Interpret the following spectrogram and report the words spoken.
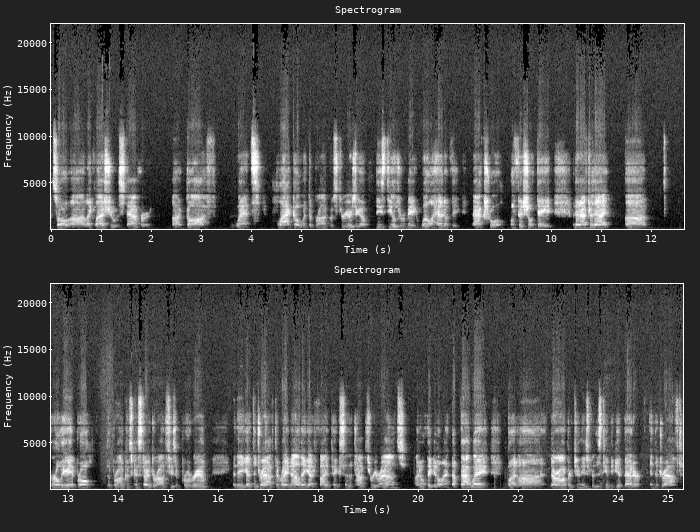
So, uh, like last year with Stafford, uh, Goff, Wentz, Flacco with the Broncos three years ago, these deals were made well ahead of the actual official date. And then after that, uh, early April, the Broncos can start their offseason program. And then you got the draft. And right now, they got five picks in the top three rounds. I don't think it'll end up that way, but uh, there are opportunities for this team to get better in the draft.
